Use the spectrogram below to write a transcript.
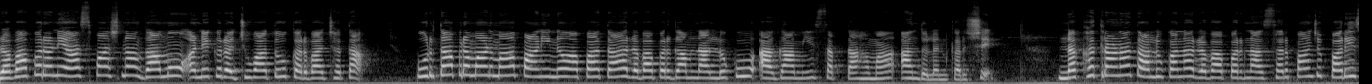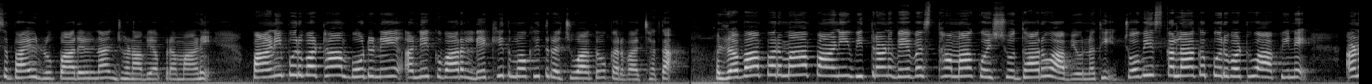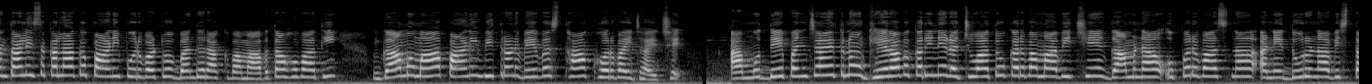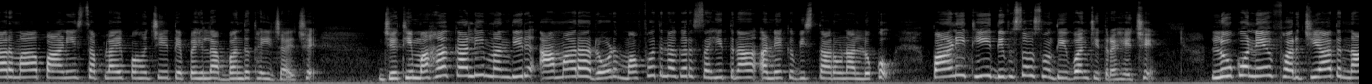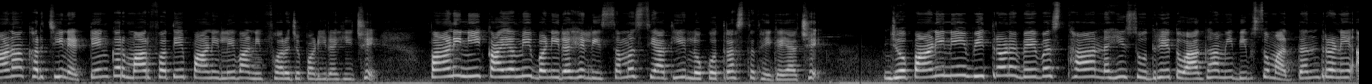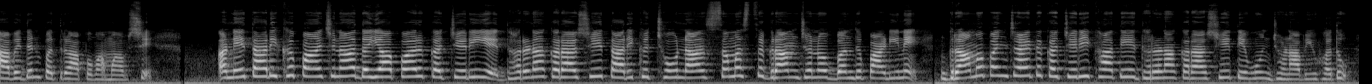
રવાપર અને આસપાસના ગામો અનેક રજૂઆતો કરવા છતાં, પૂરતા પ્રમાણમાં પાણી ન અપાતા રવાપર ગામના લોકો આગામી સપ્તાહમાં આંદોલન કરશે. નખત્રાણા તાલુકાના રવાપરના સરપંચ પરેશભાઈ રૂપારેલના જણાવ્યા પ્રમાણે, પાણી પુરવઠા બોર્ડને અનેકવાર લેખિત મોખિત રજૂઆતો કરવા છતાં રવાપરમાં પાણી વિતરણ વ્યવસ્થામાં કોઈ સુધારો આવ્યો નથી. ચોવીસ કલાક પુરવઠો આપીને અડતાલીસ કલાક પાણી પુરવઠો બંધ રાખવામાં આવતા હોવાથી ગામમાં પાણી વિતરણ વ્યવસ્થા ખોરવાઈ જાય છે. આ મુદ્દે પંચાયતનો ઘેરાવ કરીને રજૂઆતો કરવામાં આવી છે. ગામના ઉપરવાસના અને દૂરના વિસ્તારમાં પાણી સપ્લાય પહોંચે તે પહેલાં બંધ થઈ જાય છે. જેથી મહાકાલી મંદિર, આમારા રોડ, મફતનગર સહિતના અનેક વિસ્તારોના લોકો પાણીથી દિવસો સુધી વંચિત રહે છે. લોકોને ફરજિયાત નાણાં ખર્ચીને ટેન્કર મારફતે પાણી લેવાની ફરજ પડી રહી છે. પાણીની કાયમી બની રહેલી સમસ્યાથી લોકો ત્રસ્ત થઈ ગયા છે. જો પાણીની વિતરણ વ્યવસ્થા નહીં સુધરે તો આગામી દિવસોમાં તંત્રને આવેદનપત્ર આપવામાં આવશે. અને તારીખ પાંચના દયાપર કચેરીએ ધરણા કરાશે. તારીખ છના સમસ્ત ગ્રામજનો બંધ પાડીને ગ્રામ પંચાયત કચેરી ખાતે ધરણા કરાશે તેવું જણાવ્યું હતું.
